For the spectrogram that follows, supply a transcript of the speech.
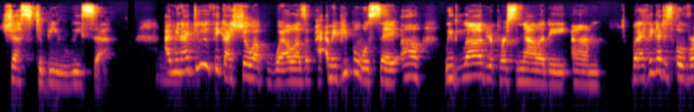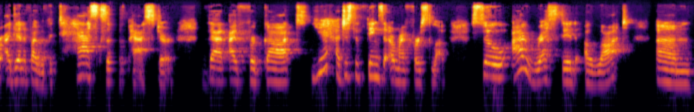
just to be Lisa. I mean, I do think I show up well as a. I mean, people will say, "Oh, we love your personality." Um, but I think I just over identified with the tasks of pastor that I forgot, yeah, just the things that are my first love. So I rested a lot. Um,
